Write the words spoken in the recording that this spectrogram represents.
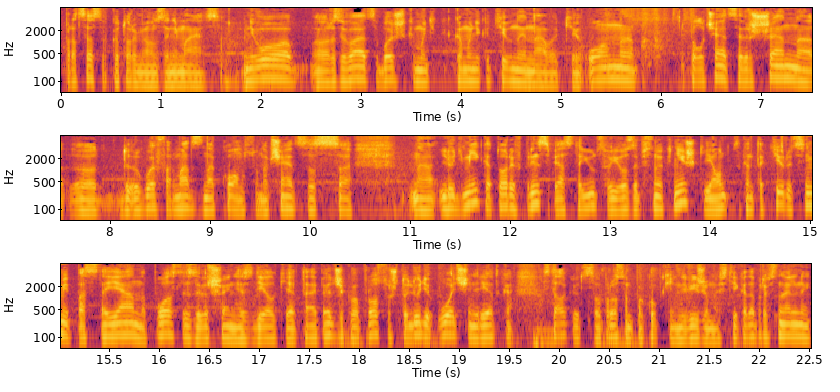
процессов, которыми он занимается. У него развиваются больше коммуникативные навыки. Он получает совершенно э, другой формат знакомств. Он общается с э, людьми, которые, в принципе, остаются в его записной книжке, и он контактирует с ними постоянно после завершения сделки. Это, опять же, к вопросу, что люди очень редко сталкиваются с вопросом покупки недвижимости. И когда профессиональный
